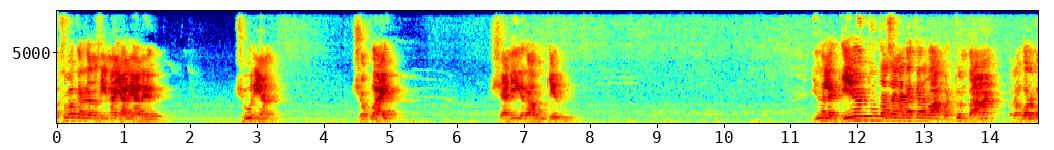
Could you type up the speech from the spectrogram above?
அசுப கிரக தசைனா யார் யார்? சூரியன் செவ்வாய் சனி ராகு கேது. இதில் கேது தசை நடக்கிறவா மட்டும்தான் ரொம்ப ரொம்ப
